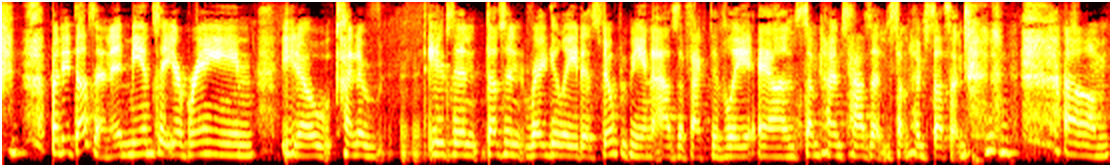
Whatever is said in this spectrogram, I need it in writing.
but it doesn't. It means that your brain, you know, kind of isn't doesn't regulate its dopamine as effectively, and sometimes has it and sometimes doesn't. um,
